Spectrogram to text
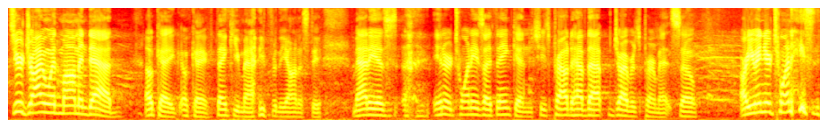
So you're driving with mom and dad. Okay, okay. Thank you, Maddie, for the honesty. Maddie is in her 20s, I think, and she's proud to have that driver's permit. So, are you in your 20s?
